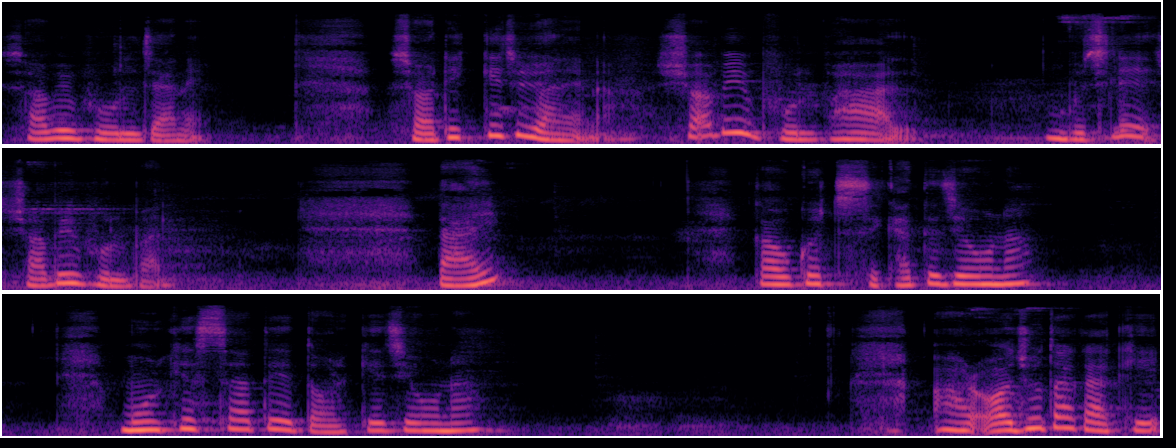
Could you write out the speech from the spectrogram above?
সবই ভুল জানে। সঠিক কিছু জানে না। সবই ভুলভাল। বুঝলে? সবই ভুলভাল। তাই কাউকে শেখাতে যেও না। মূর্খের সাথে তর্কে যেও না। আর অযথা কাকে,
